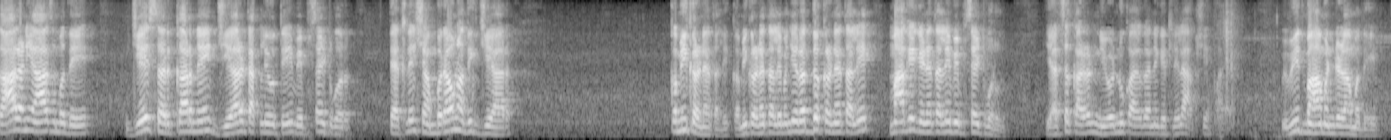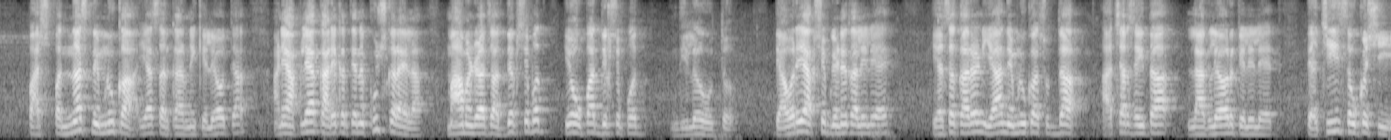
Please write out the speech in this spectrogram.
काल आणि आजमध्ये जे सरकारने जी आर टाकले होते वेबसाईटवर त्यातले शंभराहून अधिक जी आर कमी करण्यात आले. कमी करण्यात आले म्हणजे रद्द करण्यात आले मागे घेण्यात आले वेबसाईटवरून. याचं कारण निवडणूक आयोगाने घेतलेला आक्षेप आहे. विविध महामंडळामध्ये पाच पन्नास नेमणुका या सरकारने केल्या होत्या आणि आपल्या कार्यकर्त्यांना खुश करायला महामंडळाचं अध्यक्षपद किंवा उपाध्यक्षपद दिलं होतं. त्यावरही आक्षेप घेण्यात आलेले आहेत. याचं कारण या नेमणुकासुद्धा आचारसंहिता लागल्यावर केलेल्या आहेत. त्याचीही चौकशी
